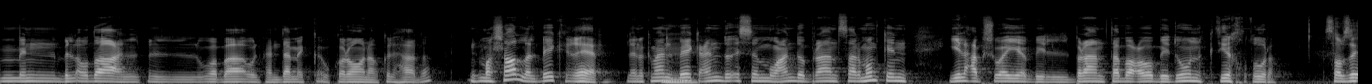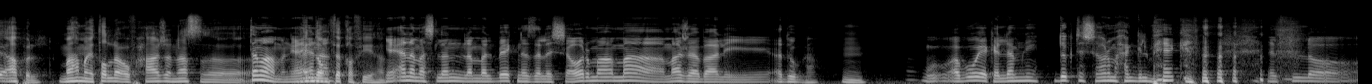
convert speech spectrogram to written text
من بالأوضاع ال- الوباء وال pandemic وكورونا وكل هذا ما شاء الله البيك غير لأنه كمان مم. البيك عنده اسم وعنده brand صار ممكن يلعب شوية بال brand تبعه بدون كتير خطورة. صار زي Apple مهما يطلعوا في حاجة الناس آه، تماما. يعني عندهم أنا ثقة فيها. يعني أنا مثلا لما البيك نزل الشاورما ما ما جا بالي أدوقها. وأبويا كلمني دقت الشاورما حق البيك؟ قلت له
